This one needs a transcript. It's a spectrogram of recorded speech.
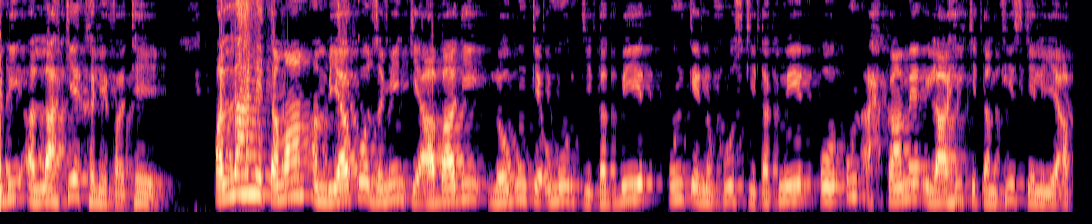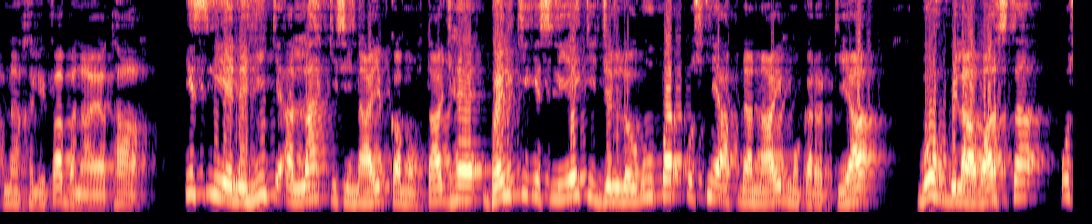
نبی اللہ کے خلیفہ تھے۔ اللہ نے تمام انبیاء کو زمین کی آبادی، لوگوں کے امور کی تدبیر، ان کے نفوس کی تکمیل اور ان احکام الہی کی تنفیذ کے لیے اپنا خلیفہ بنایا تھا۔ اس لیے نہیں کہ اللہ کسی نائب کا محتاج ہے، بلکہ اس لیے کہ جن لوگوں پر اس نے اپنا نائب مقرر کیا، وہ بلا واسطہ اس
